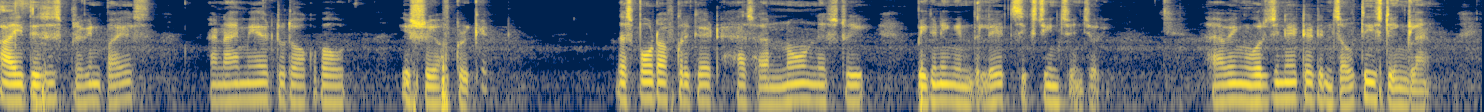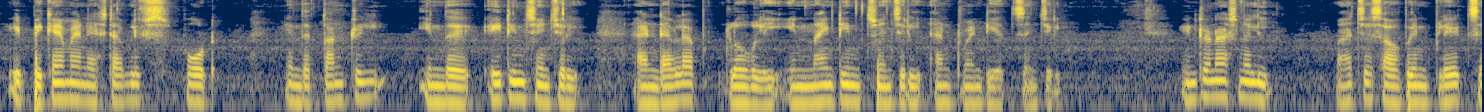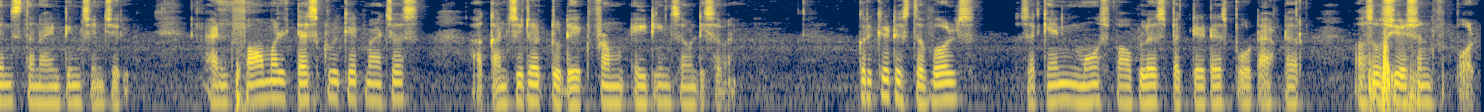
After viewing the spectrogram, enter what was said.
Hi, this is Praveen Payas, and I'm here to talk about history of cricket. The sport of cricket has a known history beginning in the late 16th century. Having originated in southeast England, it became an established sport in the country in the 18th century and developed globally in 19th century and 20th century. Internationally, matches have been played since the 19th century, and formal Test cricket matches are considered to date from 1877. Cricket is the world's second most popular spectator sport after association football.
